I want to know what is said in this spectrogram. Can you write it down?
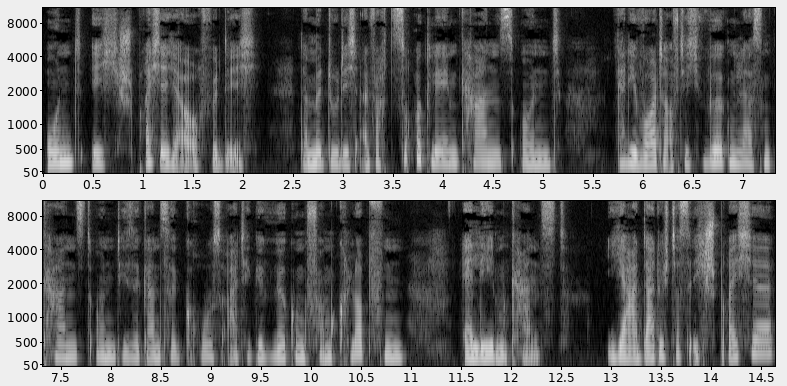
Und ich spreche ja auch für dich, damit du dich einfach zurücklehnen kannst und ja, die Worte auf dich wirken lassen kannst und diese ganze großartige Wirkung vom Klopfen erleben kannst. Ja, dadurch, dass ich spreche,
